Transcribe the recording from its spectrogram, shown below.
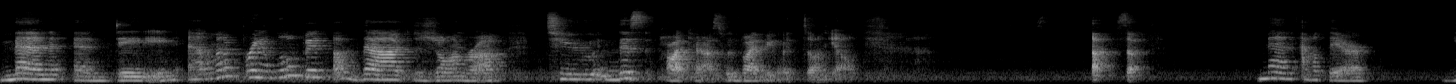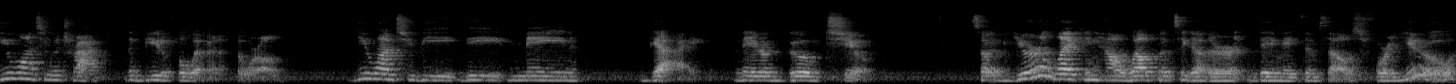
men and dating, and I'm going to bring a little bit of that genre to this podcast with Vibing with Donielle. Uh, so, men out there, you want to attract the beautiful women of the world. You want to be the main guy, their go to. So, if you're liking how well put together they make themselves for you,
